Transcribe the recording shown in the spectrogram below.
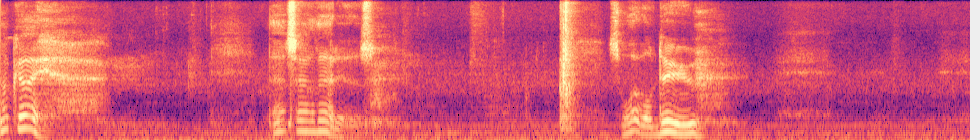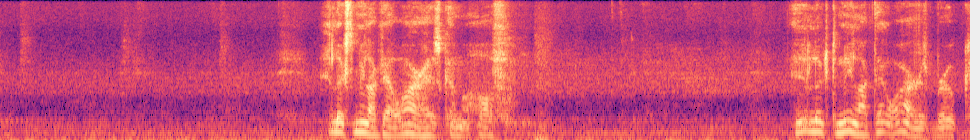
Okay. That's how that is. So what we'll do It looks to me like that wire has come off. It looks to me like that wire is broke.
